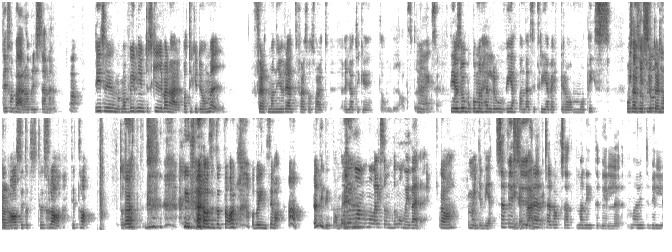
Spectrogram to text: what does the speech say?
Det får bära och brista nu. Det är så, man vill ju inte skriva den här vad tycker du om mig? För att man är ju rädd för att få svaret jag tycker inte om dig alls. Nej, exakt. Det är, då går man hellre ovetandes i tre veckor och mår piss. Och sen så så slutar den här avsnittet till slag, till ta, Totalt. inte avsnittet totalt. Och då inser man, ah, den tyckte inte om Och då mig. mår man, mår man liksom, då mår man ju värre. Ja. För man inte vet. Sen finns ju rädslan också att man inte vill, man inte vill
